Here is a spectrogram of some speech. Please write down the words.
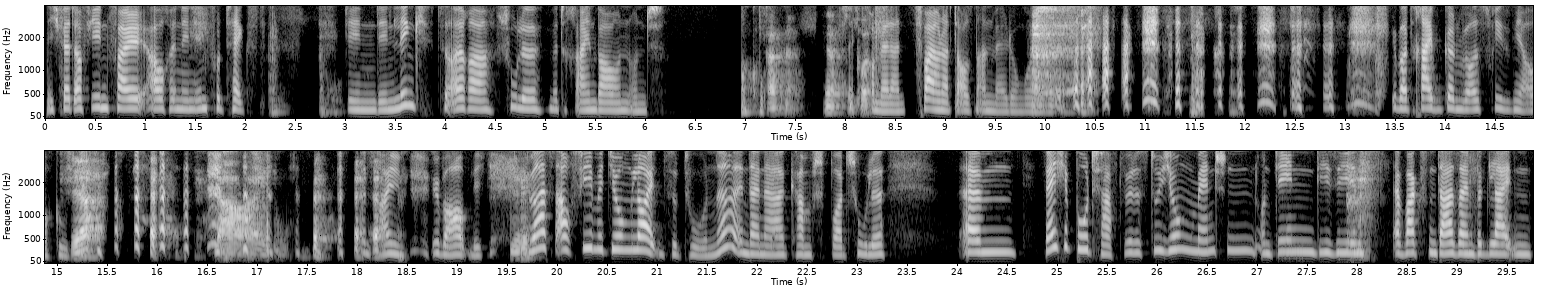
Ich werde auf jeden Fall auch in den Infotext den, den Link zu eurer Schule mit reinbauen und gucken. Danke. Ja, super. Ich kommen ja dann 200.000 Anmeldungen oder so. Übertreiben können wir aus Friesen ja auch gut. Ja. Nein. Nein, überhaupt nicht. Du hast auch viel mit jungen Leuten zu tun, ne? In deiner Kampfsportschule. Ähm, welche Botschaft würdest du jungen Menschen und denen, die sie ins Erwachsenendasein begleiten,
